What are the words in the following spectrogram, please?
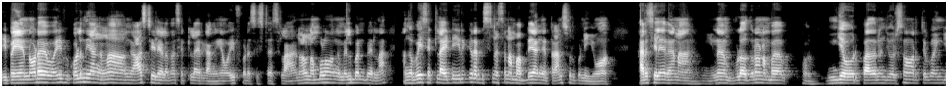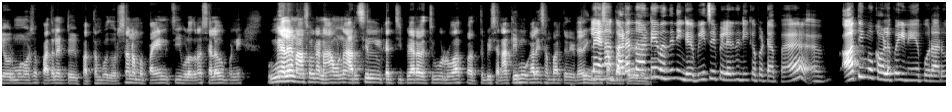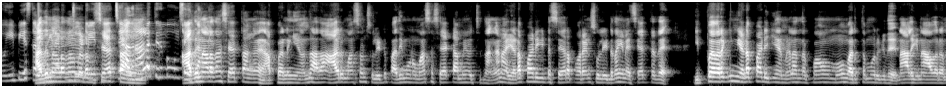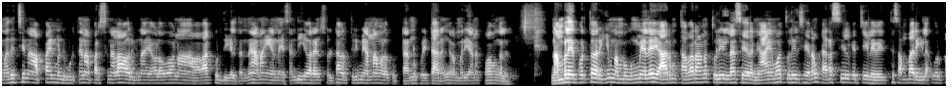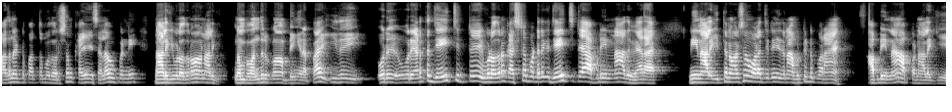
இப்போ என்னோட ஒய்ஃப் கொழுந்தியாங்கெல்லாம் அங்கே ஆஸ்திரேலியாவில் தான் செட்டில் ஆயிருக்காங்க. என் ஒய்ஃபோட சிஸ்டர்ஸ்லாம் அதனால நம்மளும் அங்கே மெல்பர்ன் போயிடலாம். அங்கே போய் செட்டில் ஆகிட்டு இருக்கிற பிஸ்னஸை நம்ம அப்படியே அங்கே ட்ரான்ஸ்ஃபர் பண்ணிக்குவோம். அரசியலே வேணாம். என்ன இவ்வளோ தூரம் நம்ம இங்கே ஒரு பதினஞ்சு வருஷம் வரைச்சிருக்கோம் இங்கே ஒரு மூணு வருஷம் பதினெட்டு பத்தொம்போது வருஷம் நம்ம பயணித்து இவ்வளோ தூரம் செலவு பண்ணி உண்மையாலே நான் சொல்கிறேன் நான் ஒன்றும் அரசியல் கட்சி பேரை வச்சு ஒரு ரூபா பத்து பைசா நான் திமுகலையும் சம்பாதிச்சது கிடையாது கடந்த. ஆண்டே வந்து நீங்க பிஜேபில இருந்து நீக்கப்பட்டப்ப அதிமுகவுல போய் இணைய போறாரோ இபிஎஸ் அதனாலதான் மேடம் சேர்த்தாங்க. அதனால திரும்பவும் சேர்த்தாங்க. அதனால தான் சேர்த்தாங்க அப்போ நீங்கள் வந்து அதான் ஆறு மாதம்னு சொல்லிட்டு பதிமூணு மாதம் சேர்க்காமே வச்சுருந்தாங்க நான் எடப்பாடி கிட்ட சேர போகிறேன்னு சொல்லிட்டு தான் என்னை சேர்த்ததே இப்போ வரைக்கும் எடப்பாடிக்கு என் மேலே அந்த கோபமும் வருத்தமும் இருக்குது. நாளைக்கு நான் அவரை மதித்து நான் அப்பாயின்மெண்ட் கொடுத்தேன். நான் பர்சனலாக அவருக்கு நான் எவ்வளவோ நான் வாக்குறுதிகள் தந்தேன். ஆனால் என்னை சந்திக்க வரேன்னு சொல்லிட்டு அவர் திரும்பி அண்ணாமலை கூப்பிட்டாருன்னு போயிட்டாருங்கிற மாதிரியான கோபங்கள் இருக்கு. நம்மளை பொறுத்த வரைக்கும் நம்ம உண்மையிலே யாரும் தவறான தொழிலெலாம் செய்கிற நியாயமாக தொழில் செய்கிறோம் அரசியல் கட்சிகளை வைத்து சம்பாதிக்கல. ஒரு பதினெட்டு பத்தொம்பது வருஷம் கையை செலவு பண்ணி நாளைக்கு இவ்வளோ தூரம் நாளைக்கு நம்ம வந்திருக்கோம் அப்படிங்கிறப்ப இது ஒரு ஒரு இடத்த ஜெயிச்சுட்டு இவ்வளோ தூரம் கஷ்டப்பட்டதுக்கு ஜெயிச்சுட்டேன் அப்படின்னா அது வேற நீ நாளைக்கு இத்தனை வருஷம் உழைச்சிட்டு இதை நான் விட்டுட்டு போகிறேன் அப்படின்னா அப்போ நாளைக்கு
